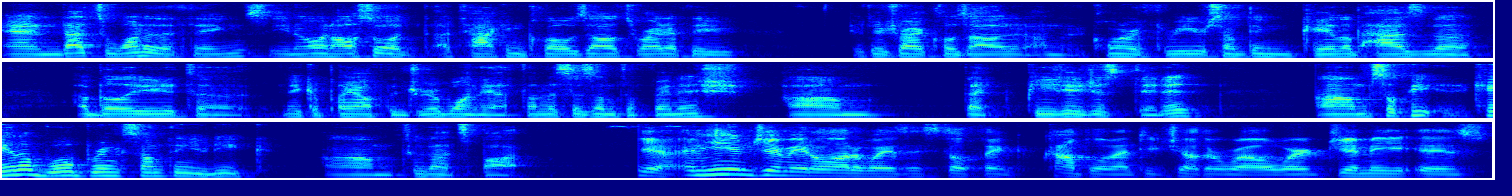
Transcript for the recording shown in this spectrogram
and that's one of the things, you know, and also attacking closeouts, right? If they if they try to close out on corner three or something, Caleb has the ability to make a play off the dribble and the athleticism to finish um, that PJ just didn't. Um, so P- Caleb will bring something unique um, to that spot. Yeah, and he and Jimmy in a lot of ways I still think complement each other well. Where Jimmy is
